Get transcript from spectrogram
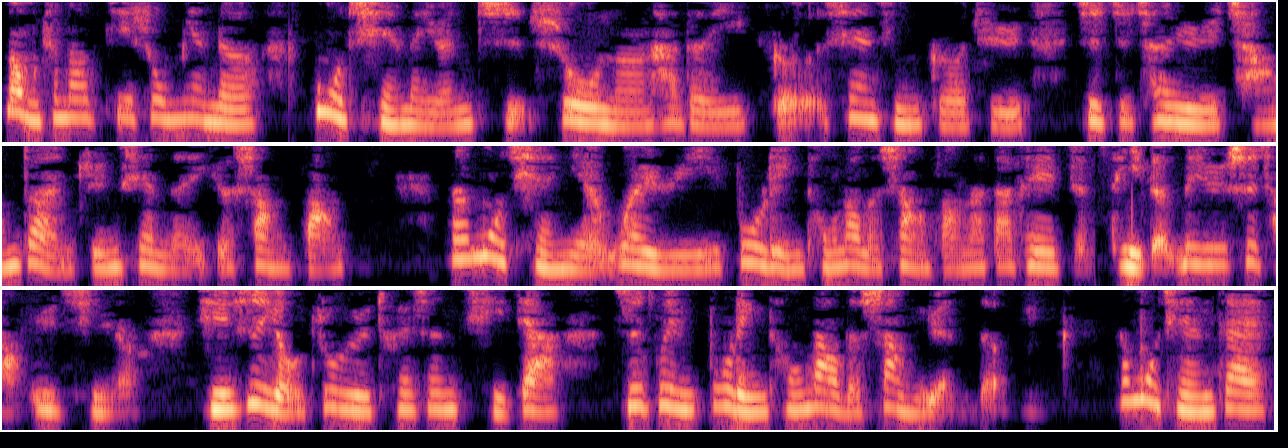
那我们看到技术面的目前美元指数呢，它的一个现行格局是支撑于长短均线的一个上方。那目前也位于布林通道的上方，那搭配整体的利率市场预期呢，其实是有助于推升期价支付布林通道的上缘的。那目前在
